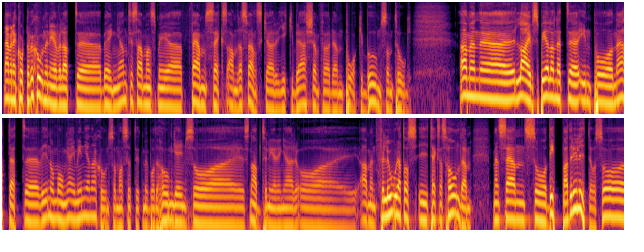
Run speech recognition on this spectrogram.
Nej men den korta versionen är väl att eh, Bengan tillsammans med fem, sex andra svenskar gick i bräschen för den pokerboom som tog Ja men eh, livespelandet eh, in på nätet, eh, vi är nog många i min generation som har suttit med både home games och eh, snabbturneringar och eh, ja, men förlorat oss i Texas Hold'em. Men sen så dippade det lite och så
